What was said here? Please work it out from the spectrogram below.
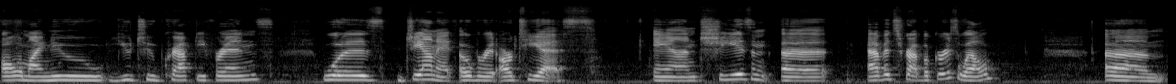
all of my new YouTube crafty friends was Janet over at RTS. And she is an uh, avid scrapbooker as well. Um,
